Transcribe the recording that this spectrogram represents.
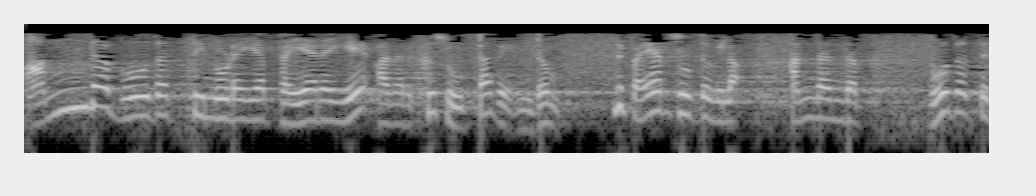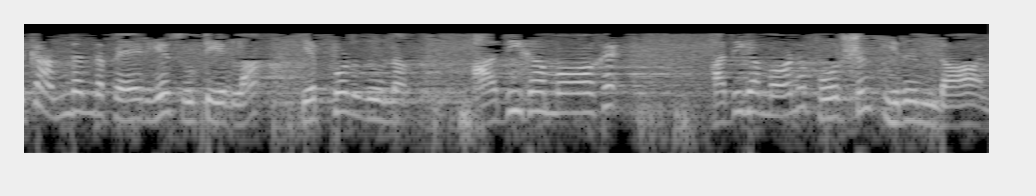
அந்த பூதத்தினுடைய பெயரையே அதற்கு சூட்ட வேண்டும். இது பெயர் சூட்டு விழா அந்தந்த பூதத்துக்கு அந்தந்த பெயரையே சூட்டிடலாம். எப்பொழுதுனா அதிகமாக அதிகமான போர்ஷன் இருந்தால்.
